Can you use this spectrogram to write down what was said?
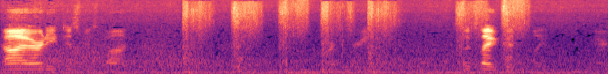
No, I already just respawned. Looks like a good place. Here.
